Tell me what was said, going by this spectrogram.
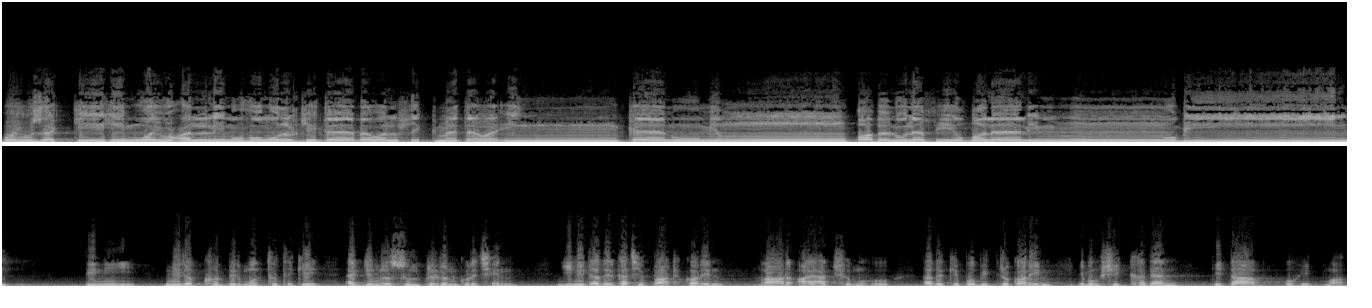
ويزكيهم ويعلمهم الكتاب والحكمة وإن كانوا من قبل لفي ضلال مبين তিনি নিরক্ষরদের মধ্য থেকে একজন রসুল প্রেরণ করেছেন যিনি তাদের কাছে পাঠ করেন আর আয়াতসমূহ তাদেরকে পবিত্র করেন এবং শিক্ষা দেন কিতাব ও হিকমত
